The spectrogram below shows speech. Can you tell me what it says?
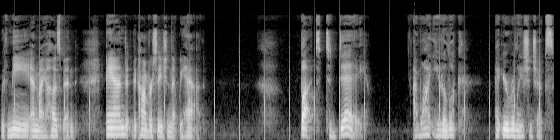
with me and my husband and the conversation that we had. But today, I want you to look at your relationships.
